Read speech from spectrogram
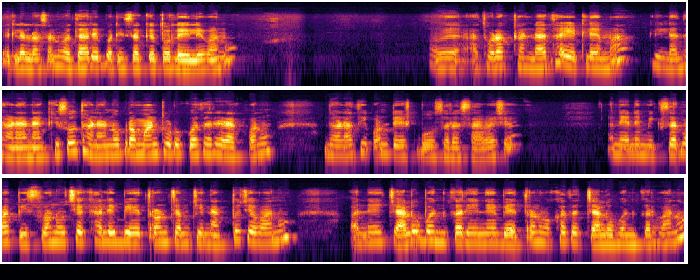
એટલે લસણ વધારે બની શકે તો લઈ લેવાનું. હવે આ થોડાક ઠંડા થાય એટલે એમાં લીલા ધાણા નાખીશું. ધાણાનું પ્રમાણ થોડુંક વધારે રાખવાનું. ધાણાથી પણ ટેસ્ટ બહુ સરસ આવે છે. અને એને મિક્સરમાં પીસવાનું છે. ખાલી બે ત્રણ ચમચી નાખતું જવાનું. અને ચાલુ બંધ કરીને બે ત્રણ વખત જ ચાલુ બંધ કરવાનો.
